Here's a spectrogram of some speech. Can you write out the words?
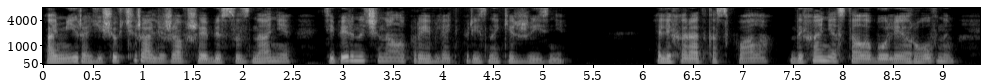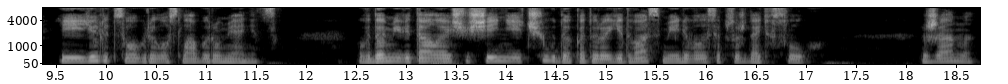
Амира, еще вчера лежавшая без сознания, теперь начинала проявлять признаки жизни. Лихорадка спала, дыхание стало более ровным, и ее лицо обрело слабый румянец. В доме витало ощущение чуда, которое едва смеливалось обсуждать вслух. Жанна,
